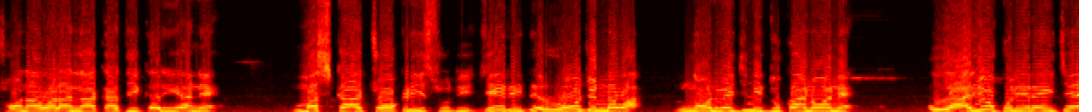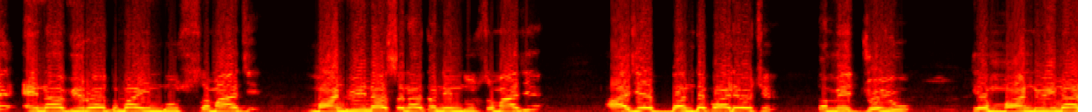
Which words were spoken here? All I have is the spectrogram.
સોનાવાળા નાકાથી કરી અને મસ્કા ચોકડી સુધી જે રીતે રોજ નવા નોનવેજની દુકાનો અને લારીઓ ખુલી રહી છે, એના વિરોધમાં હિન્દુ સમાજે, માંડવીના સનાતન હિન્દુ સમાજે આજે બંધ પાડ્યો છે. તમે જોયું કે માંડવીના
